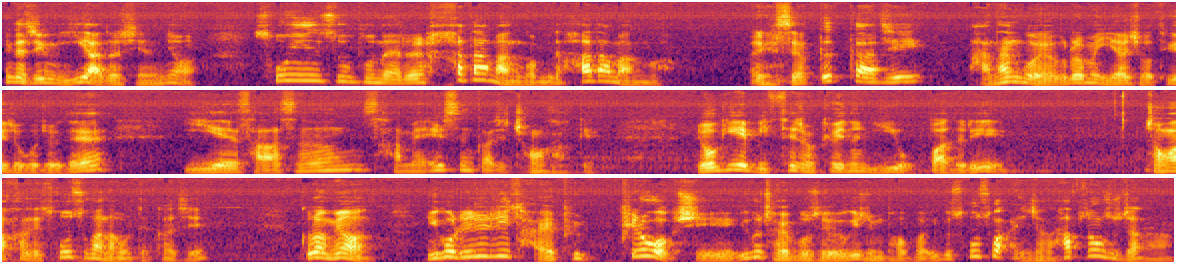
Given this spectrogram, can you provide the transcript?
그러니까 지금 이 아저씨는요. 소인수 분해를 하다 만 겁니다. 하다 만 거. 알겠어요? 끝까지 안 한 거예요. 그러면 이 아저씨 어떻게 적어줘야 돼? 2의 4승, 3의 1승까지 정확하게. 여기에 밑에 적혀 있는 이 오빠들이 정확하게 소수가 나올 때까지. 그러면 이걸 일일이 다 할 필요가 없이 이거 잘 보세요. 여기 지금 봐봐. 이거 소수 아니잖아. 합성수잖아.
